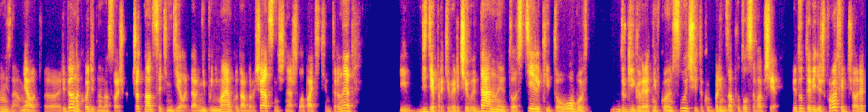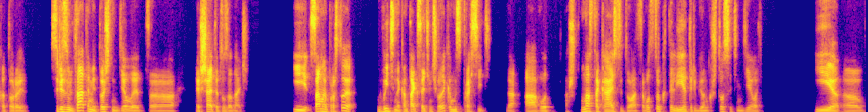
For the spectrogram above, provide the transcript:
Ну, не знаю, у меня вот э, ребенок ходит на носочках, что-то надо с этим делать, да, не понимаем, куда обращаться, начинаешь лопатить интернет, и везде противоречивые данные, то стельки, то обувь, другие говорят ни в коем случае, такой, блин, запутался вообще. И тут ты видишь профиль человека, который с результатами точно делает, э, решает эту задачу. И самое простое выйти на контакт с этим человеком и спросить, да, а вот а у нас такая ситуация, вот столько-то лет ребенку, что с этим делать? И э, в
